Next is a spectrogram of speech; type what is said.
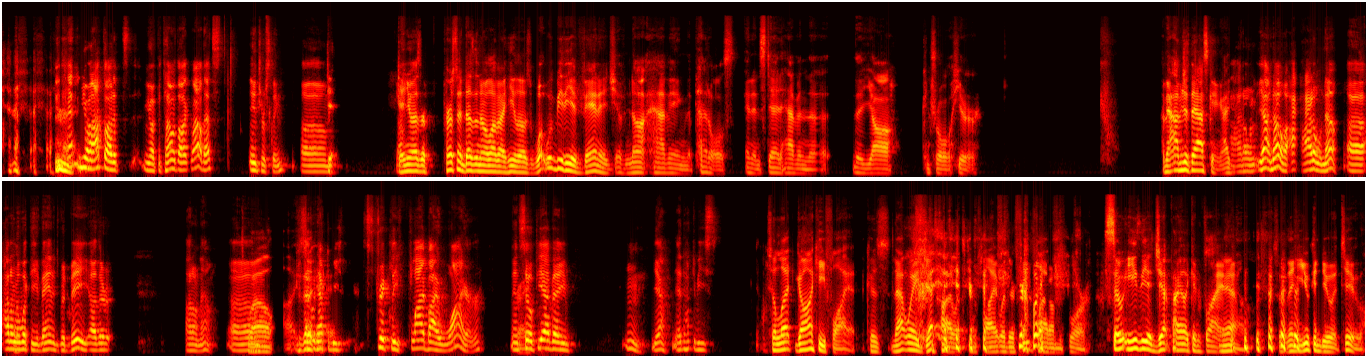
and, you know, I thought it's, you know, at the time I thought, wow, that's interesting. Um, Di- Daniel, as a person that doesn't know a lot about helos, what would be the advantage of not having the pedals and instead having the the yaw control here? I mean, I'm just asking. I I don't, yeah, no, I, I don't know. Uh, I don't know what the advantage would be. Other, I don't know. Um, well, uh, because so- that would have to be strictly fly by wire. And so if you have a, mm, yeah, it'd have to be. s- So let Gonky fly it because that way jet pilots can fly it with their feet flat on the floor. so easy a jet pilot can fly it. Yeah. So then you can do it too.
